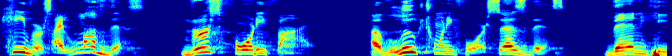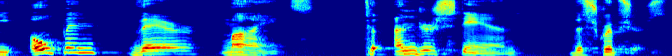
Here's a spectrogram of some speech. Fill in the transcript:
key verse. I love this. Verse 45 of Luke 24 says this. Then he opened their minds to understand the scriptures.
